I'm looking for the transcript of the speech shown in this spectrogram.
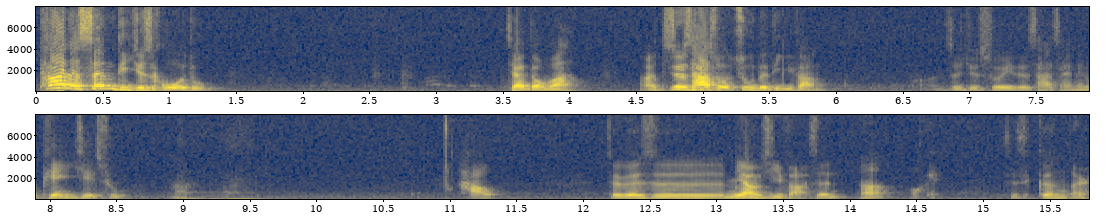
他的身体就是国度，这样懂吗？啊，就是他所住的地方，这就所以的他才能够骗一切处啊。好。这个是妙极法身啊，OK，这是根二，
